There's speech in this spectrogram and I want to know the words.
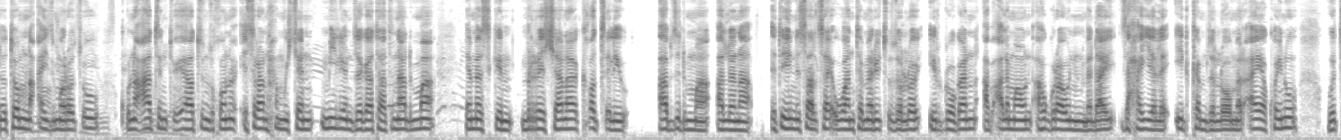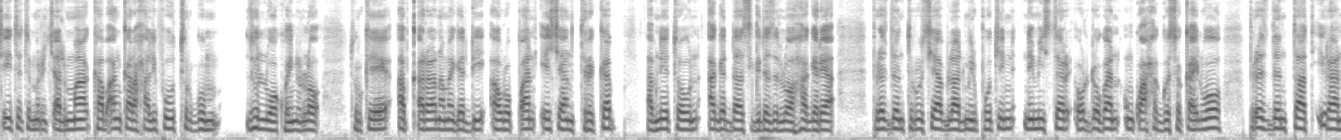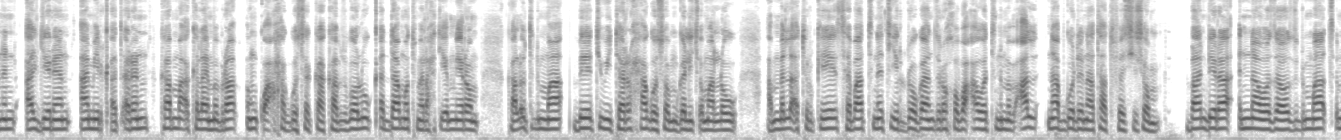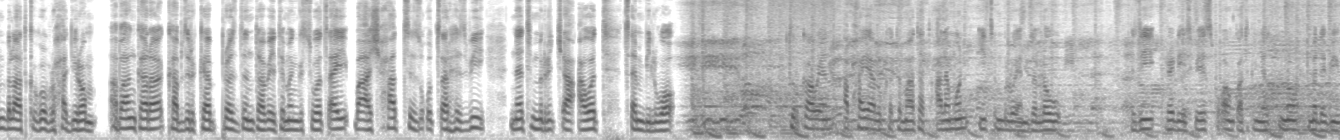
ነቶም ንዓይ ዝመረጹ ቁኑዓትን ጥዑያትን ዝኾኑ ዕስራን ሓሙሽተን ሚልዮን ዘጋታትና ድማ ኤመስግን ምሬሻና ክቕጽል እዩ ኣብዚ ድማ ኣለና እቲ ንሳልሳይ እዋን ተመሪጹ ዘሎ ኢርዶጋን ኣብ ዓለማውን ኣህጉራዊን መዳይ ዝሓየለ ኢድ ከም ዘለዎ መርኣያ ኮይኑ ውጽኢት እቲ ምርጫ ድማ ካብ ኣንካራ ሓሊፉ ትርጉም ዝህልዎ ኮይኑ ኣሎ ቱርክየ ኣብ ቃራና መገዲ ኣውሮጳን ኤሽያን እትርከብ ኣብ ኔቶውን ኣገዳሲ ግደ ዘለዎ ሃገር እያ ፕረዚደንት ሩስያ ቭላድሚር ፑቲን ንሚስተር ኦርዶጋን እንቋዕ ሓጎሰካ ኢልዎ ፕረዚደንትታት ኢራንን ኣልጀርያን ኣሚር ቀጠርን ካብ ማእከላይ ምብራቕ እንቋዕ ሓጎሰካ ካብ ዝበሉ ቀዳሞት መራሕቲ እዮም ነይሮም ካልኦት ድማ ብትዊተር ሓጎሶም ገሊፆም ኣለው ኣብ መላእ ቱርክየ ሰባት ነቲ ኦርዶጋን ዝረኸቦ ዓወት ንምብዓል ናብ ጎደናታት ፈሲሶም ባንዴራ እናወዛወዙ ድማ ጽምብላት ክገብሩ ሓዲሮም። ኣብ ኣንካራ ካብ ዝርከብ ፕረዚደንታዊ ቤተ መንግስቲ ወጻኢ ብኣሽሓት ዝቝጸር ህዝቢ ነቲ ምርጫ ዓወት ጸምቢልዎ። ቱርካውያን ኣብ ሓያሎ ከተማታት ዓለም እውን ይጽምብልዎ እዮም ዘለዉ። እዚ ሬድዮ ስፔስ ብቋንቋ ትግርኛ ዝፍኖ መደብ እዩ።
